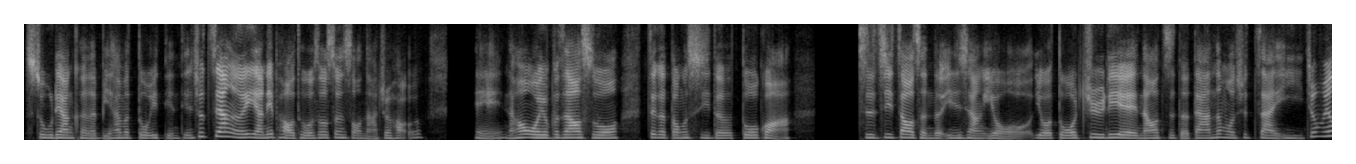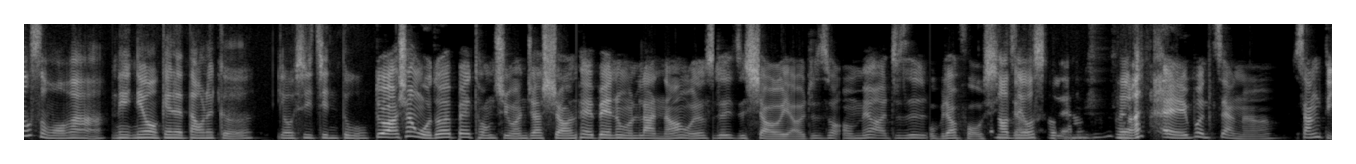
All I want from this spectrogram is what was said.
数量可能比他们多一点点，就这样而已啊。你跑图的时候顺手拿就好了。诶、然后我也不知道说这个东西的多寡。实际造成的影响有有多剧烈，然后值得大家那么去在意，就没有什么嘛。你你有 get 到那个游戏进度？对啊，像我都会被同期玩家笑配备那么烂，然后我就就一直笑而已啊，我就是说哦没有啊，就是我比较佛系。脑子有水啊？没有啊？哎、不能这样啊！伤敌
